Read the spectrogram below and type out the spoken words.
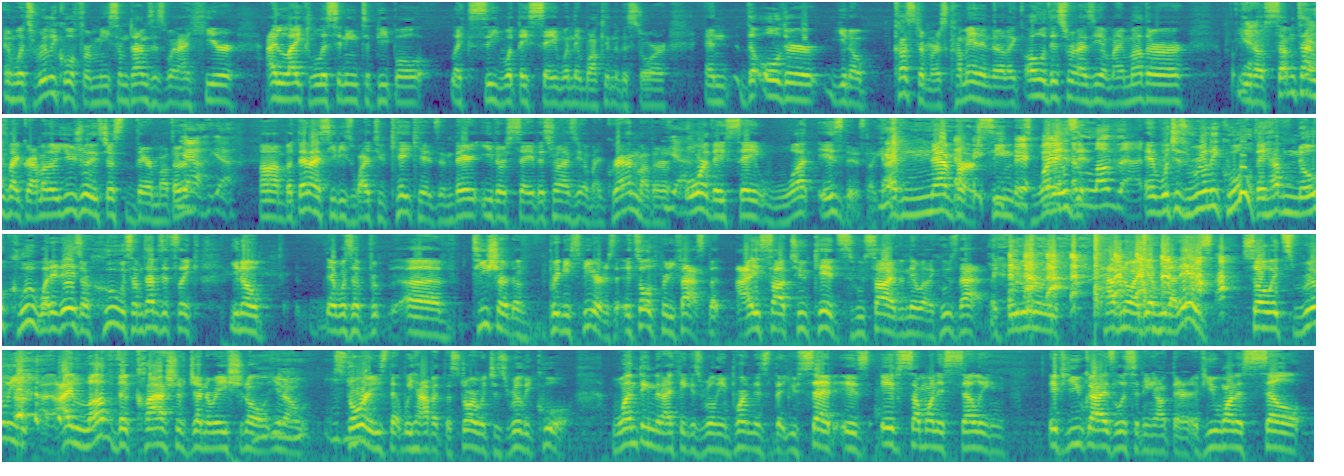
And what's really cool for me sometimes is when I hear I like listening to people like see what they say when they walk into the store and the older, you know, customers come in and they're like, "Oh, this reminds me of my mother." You Yeah. know, sometimes Yeah. my grandmother. Usually, it's just their mother. Yeah, yeah. Um, but then I see these Y2K kids, and they either say this reminds me of my grandmother, Yeah. or they say, "What is this? Like. I've never seen this. What is I it?" love that. and which is really cool. They have no clue what it is or who. Sometimes it's like you know there was a, a T-shirt of Britney Spears. It sold pretty fast, but I saw two kids who saw it and they were like, "Who's that?" Like they literally have no idea who that is. So it's really, I love the clash of generational, you know, mm-hmm. Mm-hmm. stories that we have at the store, which is really cool. One thing that I think is really important is that you said is if someone is selling, if you guys listening out there, if you want to sell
